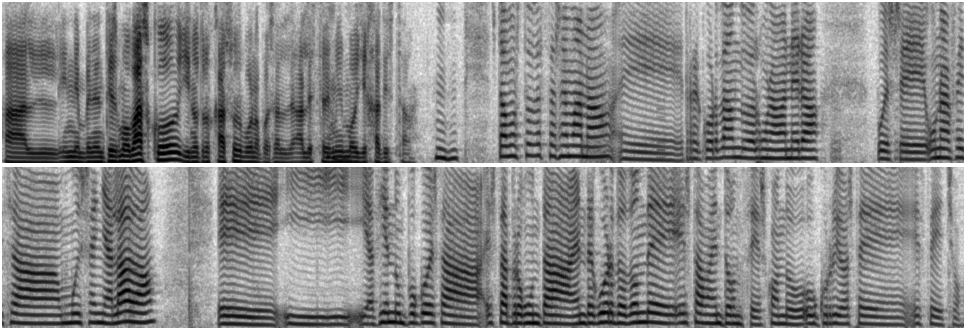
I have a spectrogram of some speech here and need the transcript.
al independentismo vasco y en otros casos, bueno, pues al, al extremismo yihadista. Estamos toda esta semana eh, recordando de alguna manera pues eh, una fecha muy señalada eh, y, y haciendo un poco esta, esta pregunta en recuerdo, ¿dónde estaba entonces cuando ocurrió este, este hecho?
